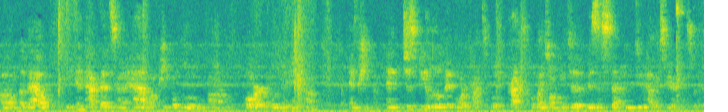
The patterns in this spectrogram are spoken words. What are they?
um, about impact that it's gonna have on people who, um, are limited income and people, and just be a little bit more practical, practical by talking to business that who do have experience with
